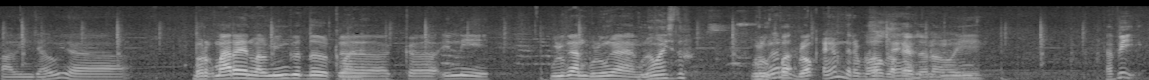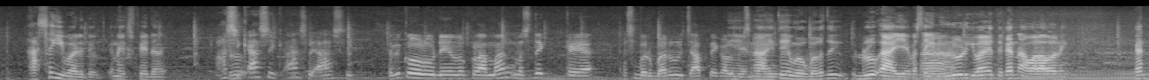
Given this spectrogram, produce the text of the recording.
Paling jauh ya baru kemarin malam minggu tuh ke Ke mana? ke ini Bulungan, Bulungan. tuh Gua Bulungan lupa. Blok M dari oh Blok, blok M. M oh iya tapi rasa gimana tuh naik sepeda Asik asik asli asik. Tapi kalau udah lo kelamaan maksudnya kayak pasti baru-baru lu capek kalau iya, nah itu yang baru-baru tuh dulu ah iya pas lagi Nah. dulu, dulu gimana tuh kan awal-awal naik kan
